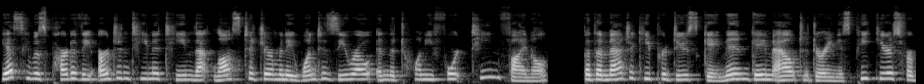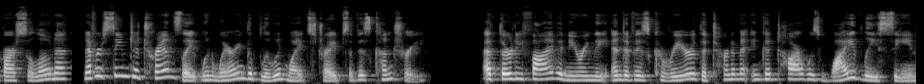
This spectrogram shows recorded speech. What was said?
Yes, he was part of the Argentina team that lost to Germany 1 0 in the 2014 final, but the magic he produced game in, game out during his peak years for Barcelona never seemed to translate when wearing the blue and white stripes of his country. At 35 and nearing the end of his career, the tournament in Qatar was widely seen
